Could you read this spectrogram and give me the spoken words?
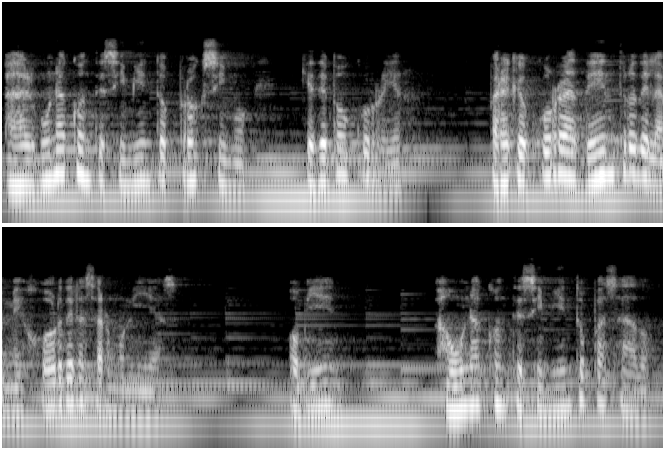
a algún acontecimiento próximo que deba ocurrir para que ocurra dentro de la mejor de las armonías, o bien a un acontecimiento pasado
